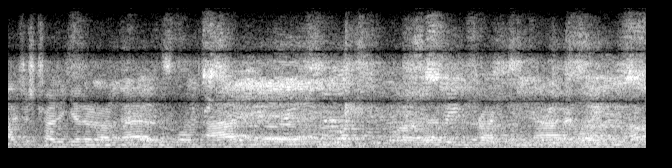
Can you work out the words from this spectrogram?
I just tried to get it on net. It was a pad. And, uh, practicing that.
